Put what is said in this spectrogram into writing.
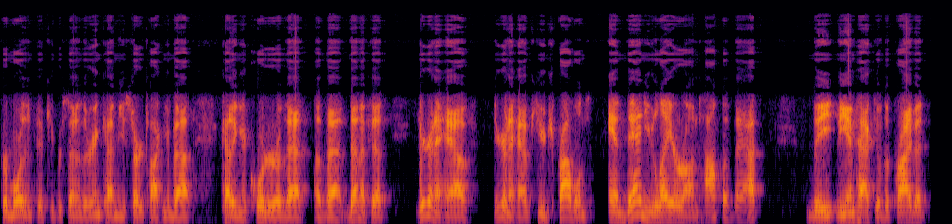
for more than 50% of their income. You start talking about cutting a quarter of that of that benefit, you're going to have you're going to have huge problems. And then you layer on top of that the the impact of the private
